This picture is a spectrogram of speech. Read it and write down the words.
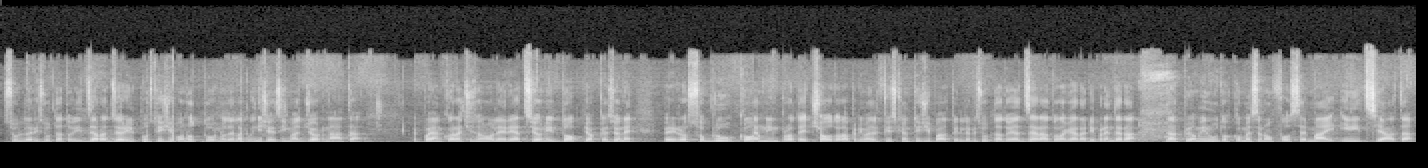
sul risultato di 0-0 il posticipo notturno della quindicesima giornata. E poi ancora ci sono le reazioni, doppia occasione per i rossoblù con in Prote Ciotola prima del fischio anticipato. Il risultato è azzerato, la gara riprenderà dal primo minuto come se non fosse mai iniziata.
